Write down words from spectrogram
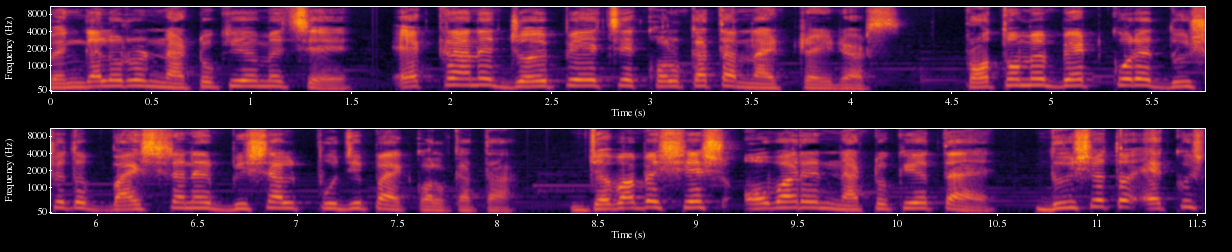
বেঙ্গালুরুর নাটকীয় ম্যাচে এক রানে জয় পেয়েছে কলকাতা নাইট রাইডার্স। প্রথমে ব্যাট করে দুইশত বাইশ রানের বিশাল পুঁজি পায় কলকাতা। জবাবে শেষ ওভারের নাটকীয়তায় দুইশত একুশ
